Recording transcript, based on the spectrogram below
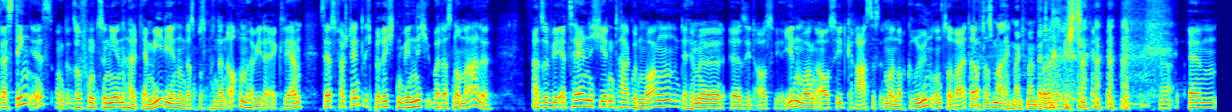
Das Ding ist, und so funktionieren halt ja Medien, und das muss man dann auch immer wieder erklären, selbstverständlich berichten wir nicht über das Normale. Also wir erzählen nicht jeden Tag Guten Morgen, der Himmel äh, sieht aus, wie er jeden Morgen aussieht, Gras ist immer noch grün und so weiter. Doch, das mache ich manchmal im Wetterbericht. Ähm,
